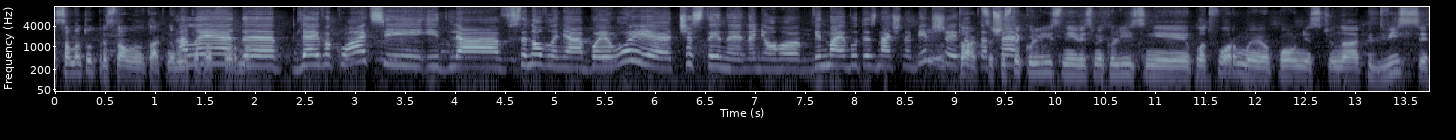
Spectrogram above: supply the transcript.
Саме тут представлено так невелика Але платформа. е, для евакуації і для встановлення бойової частини на нього він має бути значно більший. Так, тобто це шестиколісні, восьмиколісні платформи повністю на підвісці,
